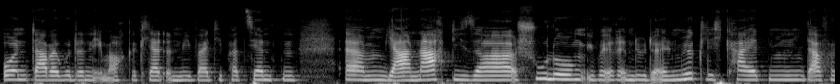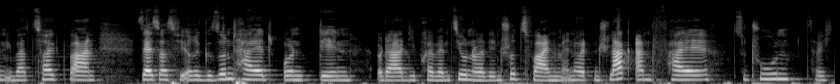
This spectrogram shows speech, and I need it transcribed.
Und dabei wurde dann eben auch geklärt, inwieweit die Patienten ähm, ja nach dieser Schulung über ihre individuellen Möglichkeiten davon überzeugt waren, selbst was für ihre Gesundheit und den oder die Prävention oder den Schutz vor einem erneuten Schlaganfall zu tun. Das, ich,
